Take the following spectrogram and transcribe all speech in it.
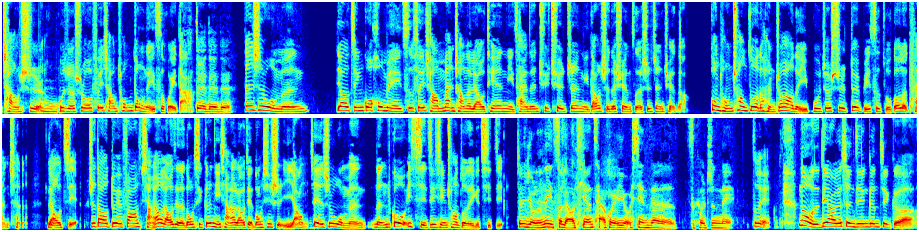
尝试，或者说非常冲动的一次回答。对对对，但是我们要经过后面一次非常漫长的聊天，你才能去确证你当时的选择是正确的。共同创作的很重要的一步就是对彼此足够的坦诚、了解，知道对方想要了解的东西跟你想要了解的东西是一样的，这也是我们能够一起进行创作的一个契机。就是有了那次聊天，才会有现在的此刻之内。对，那我的第二个瞬间跟这个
